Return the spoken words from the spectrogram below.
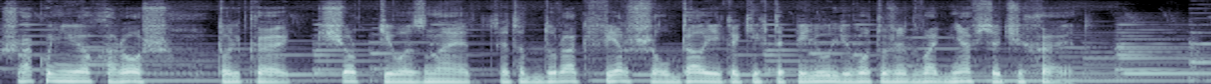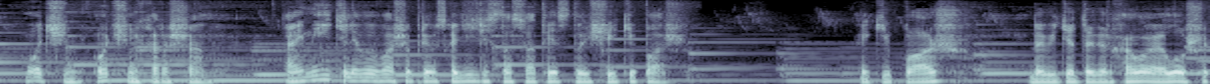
«Шаг у нее хорош, только черт его знает. Этот дурак Фершел дал ей каких-то пилюль, и вот уже два дня все чихает». «Очень, очень хороша. А имеете ли вы, ваше превосходительство, соответствующий экипаж?» «Экипаж? Да ведь это верховая лошадь».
